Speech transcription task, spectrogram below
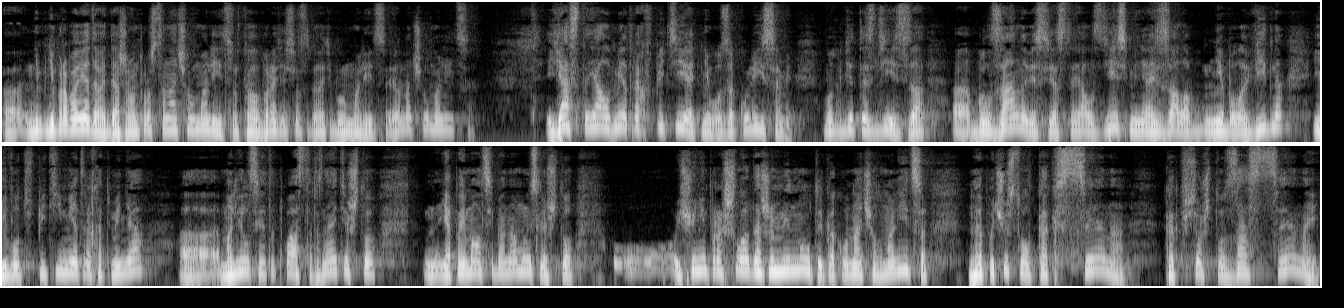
а, не проповедовать даже, он просто начал молиться. Он сказал, братья и сестры, давайте будем молиться. И он начал молиться. И я стоял в метрах в пяти от него, за кулисами. Вот где-то здесь за, а, был занавес, я стоял здесь, меня из зала не было видно. И вот в пяти метрах от меня молился этот пастор. Знаете, что я поймал себя на мысли, что еще не прошла даже минуты, как он начал молиться, но я почувствовал, как сцена, как все, что за сценой,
